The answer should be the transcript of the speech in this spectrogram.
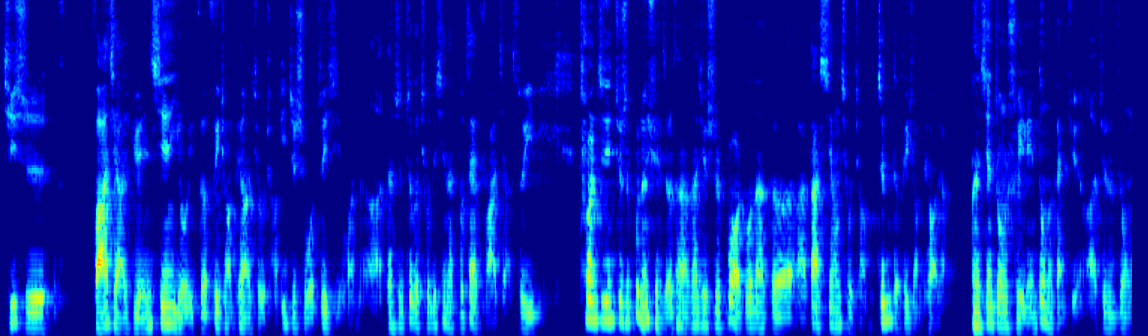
其实法甲原先有一个非常漂亮球场，一直是我最喜欢。但是这个球队现在不在法甲，所以。突然之间就是不能选择它，那就是波尔多那个啊大西洋球场，真的非常漂亮。嗯，像这种水帘洞的感觉啊，就是这种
